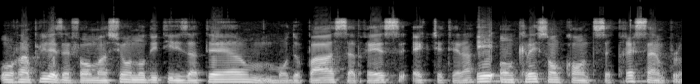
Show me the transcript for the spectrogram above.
On, remplit les informations, nom d'utilisateur, mot de passe, adresse, etc. Et on crée son compte. C'est très simple.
